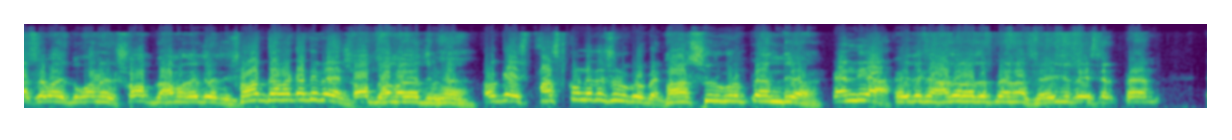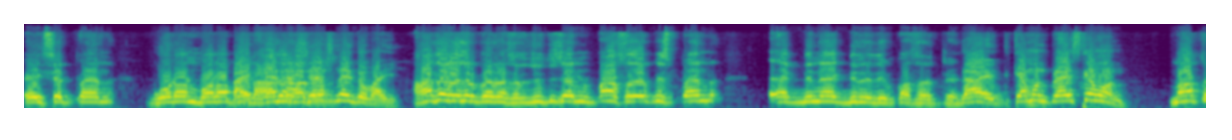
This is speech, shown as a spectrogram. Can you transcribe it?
আছে ভাই দোকানে সব ধামাকা দিয়ে দিন সব ধামাকা দিবেন? সব ধামাকা দিন হ্যাঁ। ওকে ফার্স্ট কোনটাতে শুরু করবেন? ফার্স্ট শুরু করুন প্যান দিয়া। প্যান দিয়া? এই দেখে হাজার হাজার প্যান আছে। এই যে এই সেট প্যান এই সেট প্যান গোডাউন বড় প্যান হাজার হাজার। শেষ নেই তো ভাই। হাজার হাজার প্যান আছে। যদি চান পাঁচ হাজার পিস প্যান একদিনে একদিনে দিন পাঁচ হাজার টাকা। ভাই কেমন প্রাইস কেমন? মাত্র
